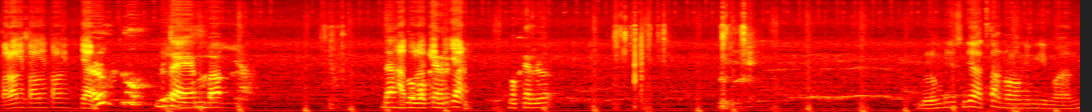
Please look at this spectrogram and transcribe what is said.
Tolongin, tolongin, tolongin. Jar. Aduh, lu tembak. Dah, gua boker, kejar. boker dulu. Belum punya senjata nolongin gimana?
